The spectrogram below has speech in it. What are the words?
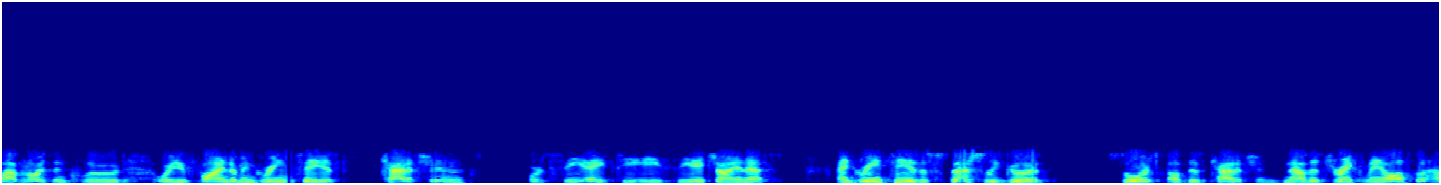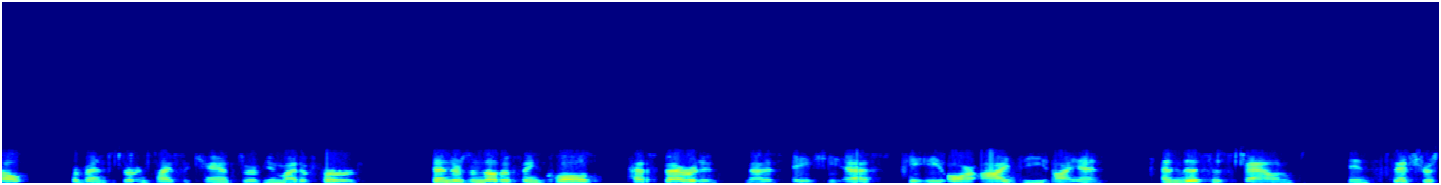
flavonoids include where you find them in green tea. It's catechins, or C A T E C H I N S, and green tea is especially good source of this catechin. Now, the drink may also help prevent certain types of cancer, if you might have heard. Then there's another thing called hesperidin. Now, that's H E S P E R I D I N, and this is found in citrus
